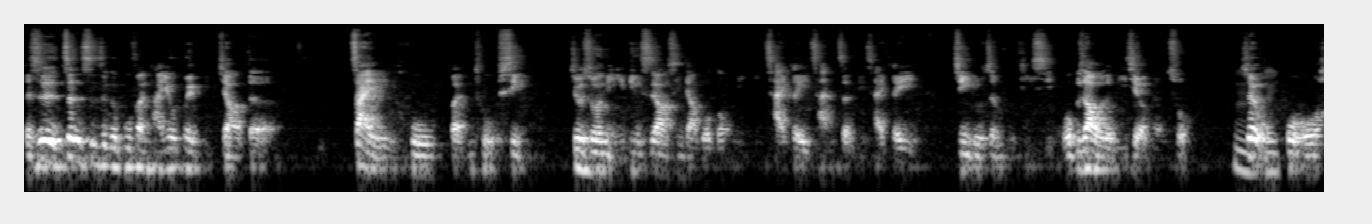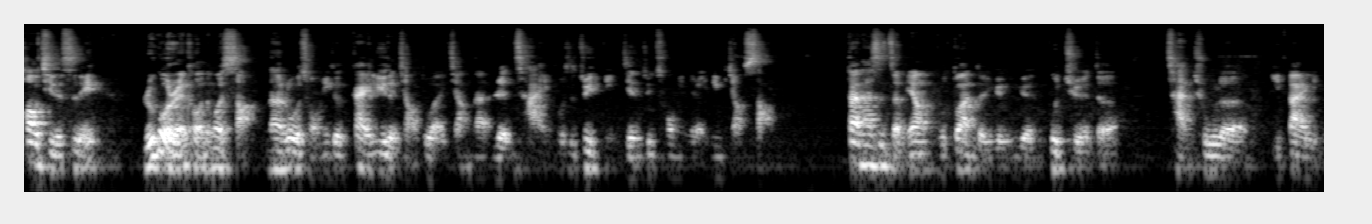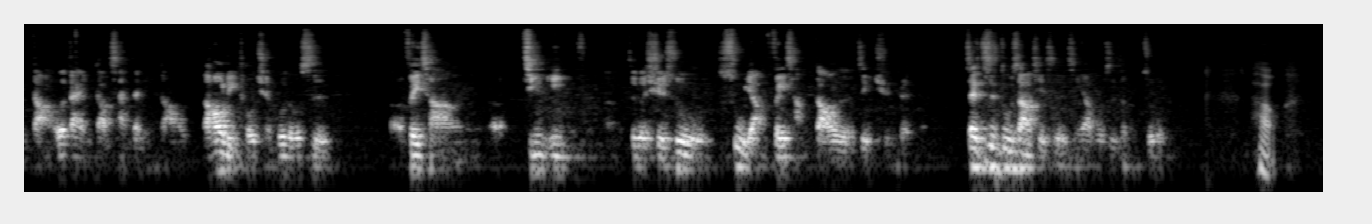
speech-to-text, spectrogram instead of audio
可是政治这个部分，它又会比较的在乎本土性，就是说，你一定是要新加坡公民，你才可以参政，你才可以进入政府体系。我不知道我的理解有没有错，所以我我好奇的是，哎。如果人口那么少，那如果从一个概率的角度来讲，那人才或是最顶尖、最聪明的人一定比较少。但他是怎么样不断的源源不绝的产出了一代领导、二代领导、三代领导，然后里头全部都是呃非常呃精英，这个学术素养非常高的这一群人，在制度上其实新加坡是怎么做？好。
